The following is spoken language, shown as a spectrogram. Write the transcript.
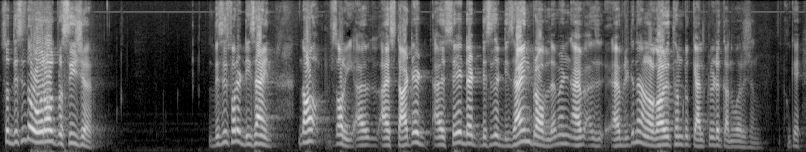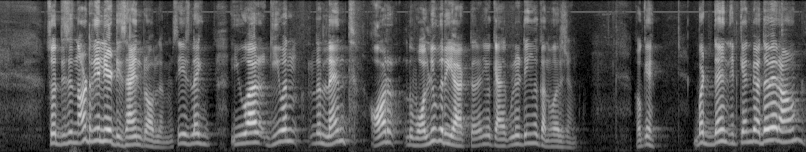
So, this is the overall procedure this is for a design. Now, sorry I, I started I said that this is a design problem and I have, I have written an algorithm to calculate a conversion. Okay. So, this is not really a design problem see it is like you are given the length or the volume of the reactor and you are calculating the conversion. Okay. But then it can be other way around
